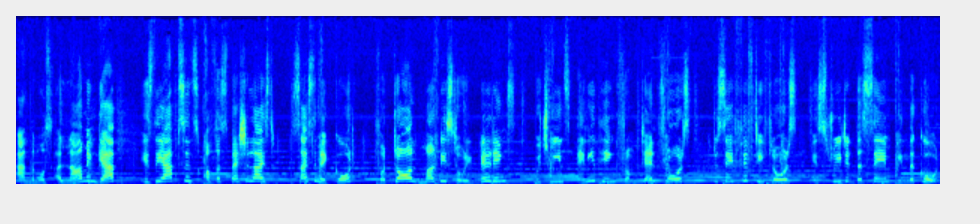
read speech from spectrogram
And the most alarming gap is the absence of a specialized seismic code for tall multi-story buildings, which means anything from 10 floors to say 50 floors is treated the same in the code.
